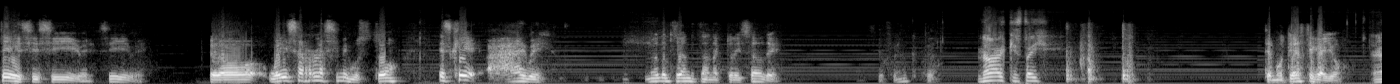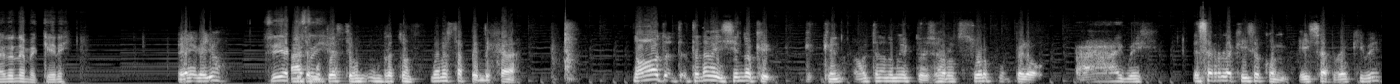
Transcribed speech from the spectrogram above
Sí, sí, sí, güey, sí, güey. Pero, güey, esa rola sí me gustó. Es que, ay, güey, no lo estoy tan actualizado de... ¿Se fue? ¿Qué pedo? No, aquí estoy. Te muteaste, gallo. A ver dónde me quede. ¿Eh, gallo? Sí, aquí Ah, te muteaste un, un ratón. Bueno, esta pendejada. No, te- te andaba diciendo que, que, que ahorita ando muy actualizado pero, ay, güey, esa rola que hizo con A$AP Rocky, güey,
